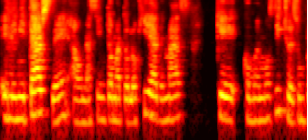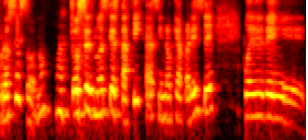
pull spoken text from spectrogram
el limitarse a una sintomatología, además, que, como hemos dicho, es un proceso, ¿no? Entonces, no es que está fija, sino que aparece, puede de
